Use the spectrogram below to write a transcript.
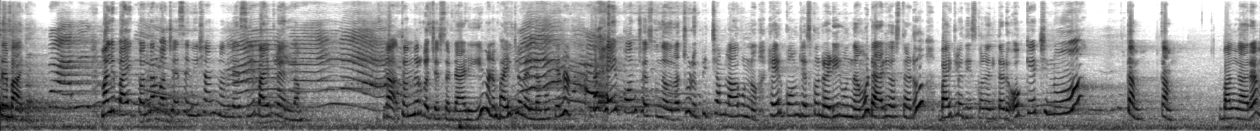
say bye. మళ్ళీ బైక్ తొందరగా వచ్చేసి నిశాంత్ వదిలేసి బైక్లో వెళ్దాం. రా తొందరగా వచ్చేస్తాడు డాడీ. మనం బైక్లో వెళ్దాం ఓకేనా? హెయిర్ కామ్ చేసుకుందాం రా చూడు పిచ్చం లాగున్నావు హెయిర్ కామ్ చేసుకొని రెడీగా ఉందాము డాడీ వస్తాడు బైక్లో తీసుకొని వెళ్తాడు. ఓకే చిన్ను? Come come. బంగారం.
